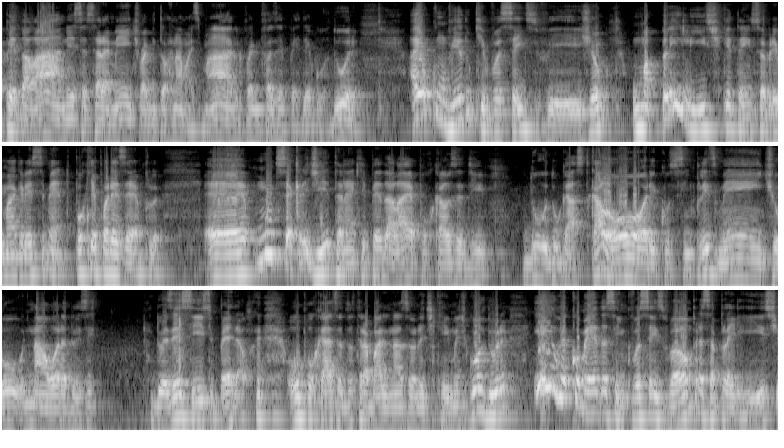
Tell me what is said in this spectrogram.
pedalar necessariamente vai me tornar mais magro, vai me fazer perder gordura. Aí eu convido que vocês vejam uma playlist que tem sobre emagrecimento. Porque, por exemplo, é, muito se acredita né, que pedalar é por causa de, do, do gasto calórico, simplesmente, ou na hora do exercício do exercício, perdão, ou por causa do trabalho na zona de queima de gordura. E aí eu recomendo assim que vocês vão para essa playlist.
